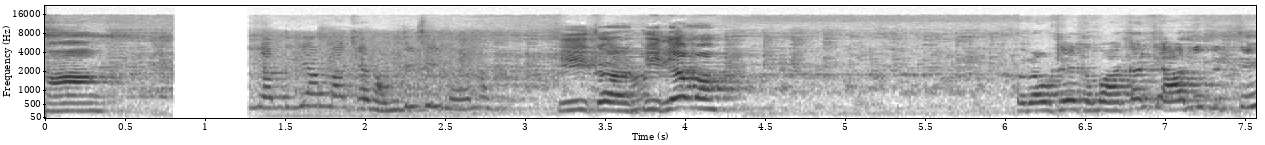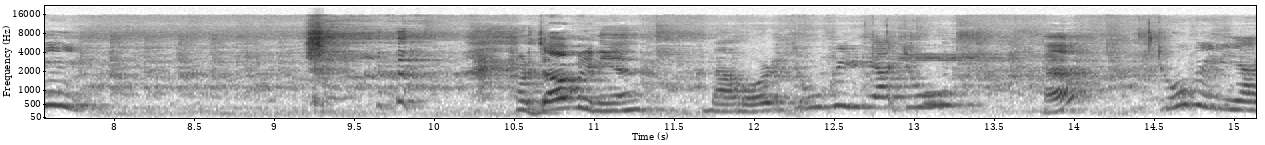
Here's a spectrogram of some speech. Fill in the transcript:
ਹਾਂ। ਜਾਂਦੀ ਆ ਮੈਂ ਚਲਾਉਂਦੀ ਸੀ ਨੂੰਹ ਨੂੰ। ਕੀ ਕਰ ਕੀ ਲਿਆਵਾਂ? ਪਰੌਠੇ ਖਵਾ ਕੇ ਚਾਹ ਨਹੀਂ ਦਿੱਤੀ। ਹੁਣ ਚਾਹ ਪੀਣੀ ਹੈ? ਨਾ ਹੋਰ ਚੂ ਪੀਣੀਆਂ ਚੂ ਹੈ? ਚੂ ਪੀਣੀਆਂ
